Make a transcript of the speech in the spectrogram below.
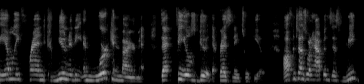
family, friend, community, and work environment that feels good, that resonates with you? Oftentimes, what happens is we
